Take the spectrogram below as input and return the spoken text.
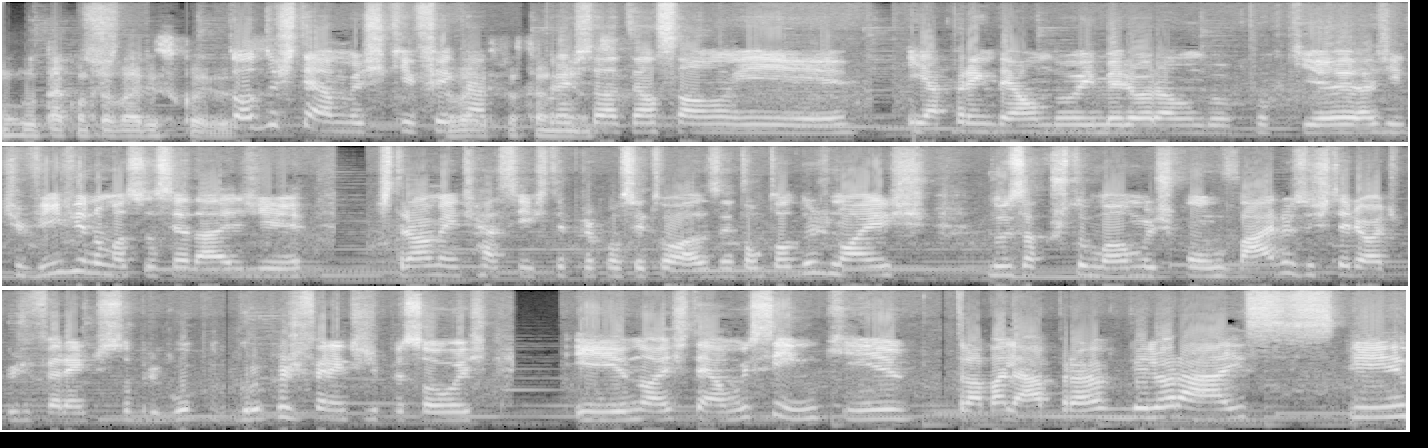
Lutar contra várias coisas. Todos temos que ficar prestando atenção e, e aprendendo e melhorando, porque a gente vive numa sociedade extremamente racista e preconceituosa. Então todos nós nos acostumamos com vários estereótipos diferentes sobre grupo, grupos diferentes de pessoas e nós temos sim que trabalhar para melhorar e, e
